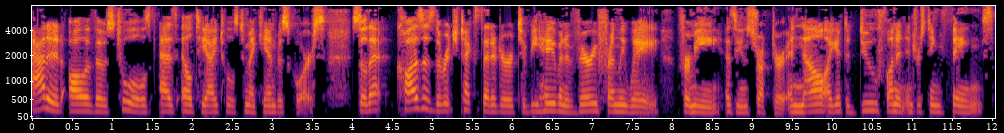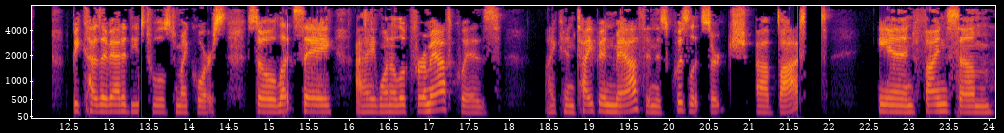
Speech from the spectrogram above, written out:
added all of those tools as LTI tools to my Canvas course. So that causes the rich text editor to behave in a very friendly way for me as the instructor. And now I get to do fun and interesting things because I've added these tools to my course. So let's say I want to look for a math quiz. I can type in math in this Quizlet search uh, box and find some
